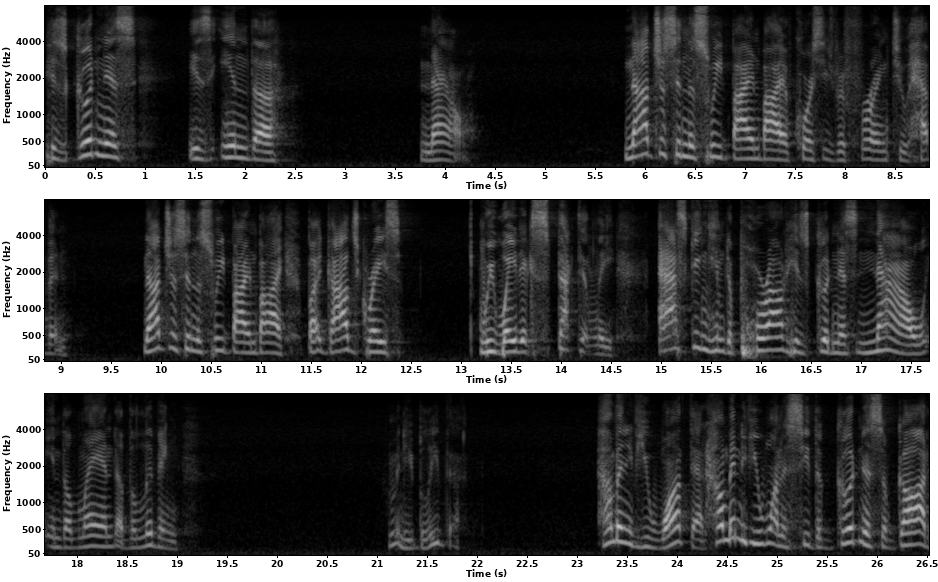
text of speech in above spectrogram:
His goodness is in the now. Not just in the sweet by and by, of course, he's referring to heaven. Not just in the sweet by and by, but God's grace, we wait expectantly, asking Him to pour out His goodness now in the land of the living. How many of you believe that? How many of you want that? How many of you want to see the goodness of God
